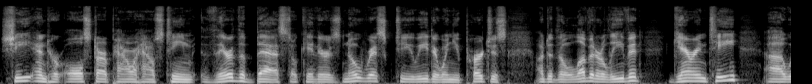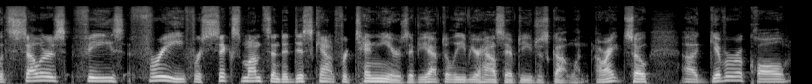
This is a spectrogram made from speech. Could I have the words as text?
She and her all star powerhouse team, they're the best. Okay, there's no risk to you either when you purchase under the love it or leave it guarantee uh, with seller's fees free for six months and a discount for 10 years if you have to leave your house after you just got one. All right, so uh, give her a call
